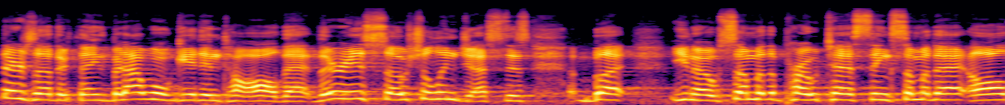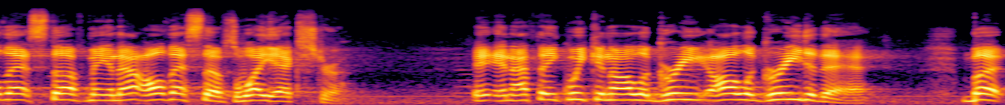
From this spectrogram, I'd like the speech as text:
There's other things, but I won't get into all that. There is social injustice, but you know, some of the protesting, some of that, all that stuff, man, that, all that stuff's way extra. And I think we can all agree, all agree to that. But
